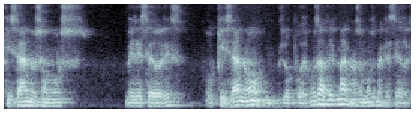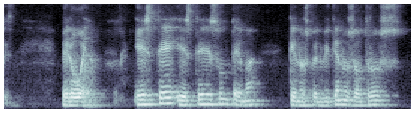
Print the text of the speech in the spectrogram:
Quizá no somos merecedores, o quizá no, lo podemos afirmar, no somos merecedores. Pero bueno, este, este es un tema que nos permite a nosotros,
